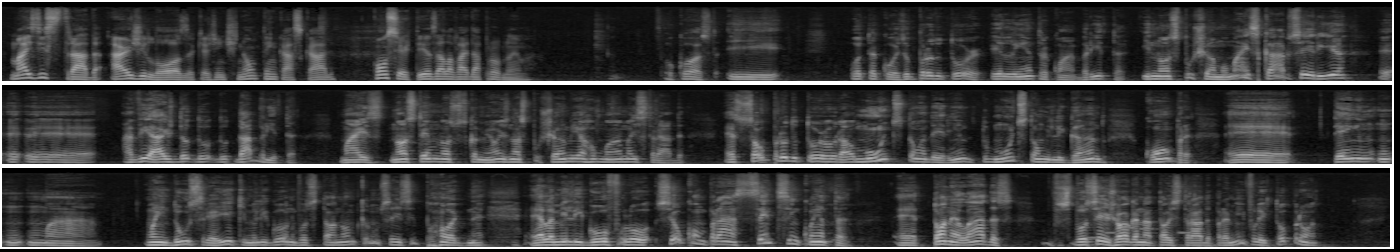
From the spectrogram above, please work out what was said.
Mas estrada argilosa, que a gente não tem cascalho, com certeza ela vai dar problema. Ô Costa, e outra coisa, o produtor, ele entra com a brita e nós puxamos. O mais caro seria é, é, é a viagem do, do, do, da brita. Mas nós temos nossos caminhões, nós puxamos e arrumamos a estrada. É só o produtor rural, muitos estão aderindo, muitos estão me ligando, compra. É, tem um, um, uma, uma indústria aí que me ligou, não vou citar o nome porque eu não sei se pode, né? Ela me ligou falou: se eu comprar 150 é, toneladas, você joga na tal estrada para mim? Falei: tô pronto.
